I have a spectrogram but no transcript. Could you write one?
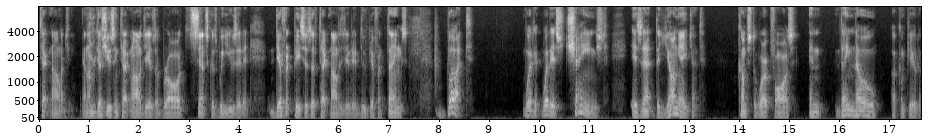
technology. And I'm just using technology as a broad sense because we use it in different pieces of technology to do different things. But what what has changed is that the young agent comes to work for us and they know a computer.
